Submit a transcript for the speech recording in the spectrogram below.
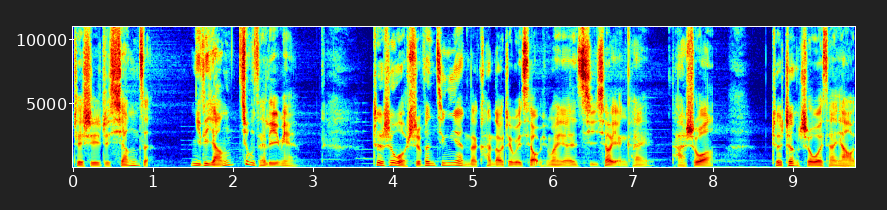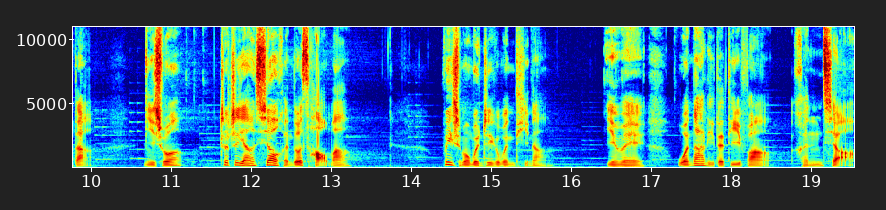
这是一只箱子，你的羊就在里面。”这时我十分惊艳的看到这位小评判员喜笑颜开，他说：“这正是我想要的。你说，这只羊需要很多草吗？”为什么问这个问题呢？因为我那里的地方很小。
